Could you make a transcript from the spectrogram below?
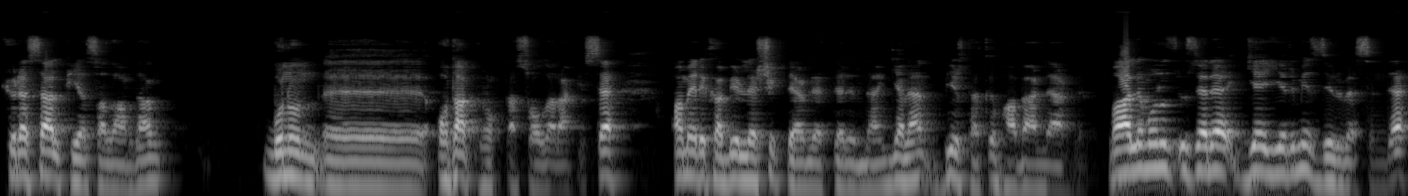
küresel piyasalardan bunun e, odak noktası olarak ise Amerika Birleşik Devletleri'nden gelen bir takım haberlerdi. Malumunuz üzere G20 zirvesinde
